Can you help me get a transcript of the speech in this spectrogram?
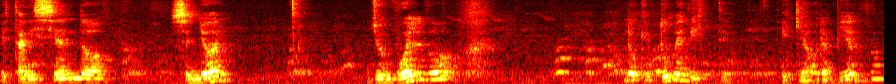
está diciendo, Señor, yo vuelvo lo que tú me diste y que ahora pierdo,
